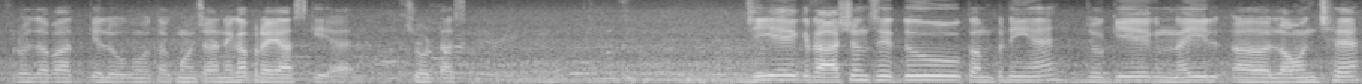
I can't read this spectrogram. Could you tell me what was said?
फ़िरोज़ाबाद के लोगों तक पहुँचाने का प्रयास किया है, छोटा सा। जी, एक राशन सेतु कंपनी है, जो कि एक नई लॉन्च है,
